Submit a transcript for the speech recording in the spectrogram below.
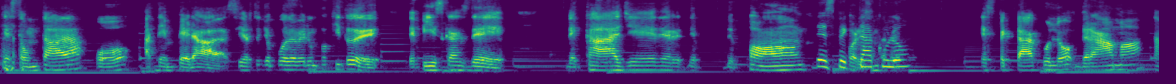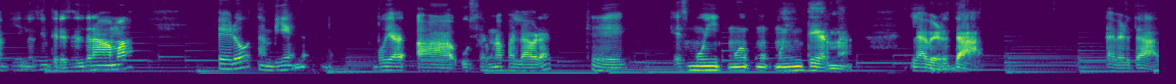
que está untada o atemperada, ¿cierto? Yo puedo ver un poquito de, de pizcas de, de calle, de, de, punk. De espectáculo. espectáculo, drama, también nos interesa el drama, pero también voy a, usar una palabra que es muy, muy, muy interna, la verdad. La verdad,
